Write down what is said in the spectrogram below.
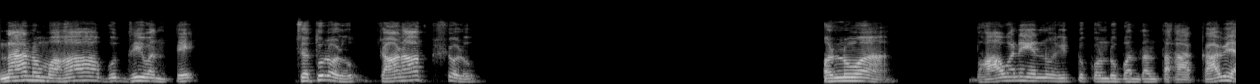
ನಾನು ಮಹಾ ಬುದ್ಧಿವಂತೆ ಚತುರಳು, ಚಾಣಾಕ್ಷಳು ಅನ್ನುವ ಭಾವನೆಯನ್ನು ಇಟ್ಟುಕೊಂಡು ಬಂದಂತಹ ಕಾವ್ಯ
